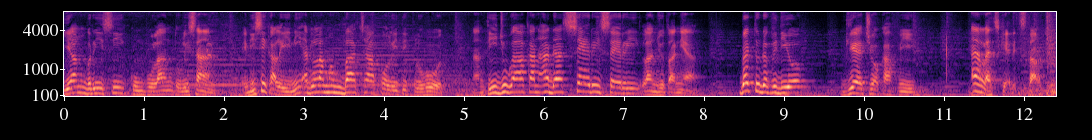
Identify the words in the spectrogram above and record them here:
yang berisi kumpulan tulisan. Edisi kali ini adalah membaca politik Luhut. Nanti juga akan ada seri-seri lanjutannya. Back to the video, get your coffee, and let's get it started.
